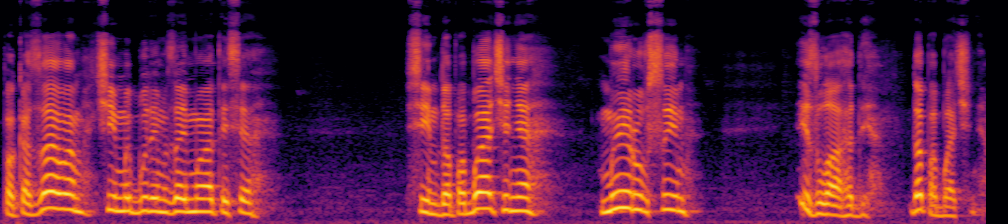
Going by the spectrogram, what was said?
Показав вам, чим ми будемо займатися. Всім до побачення, миру всім і злагоди. До побачення.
